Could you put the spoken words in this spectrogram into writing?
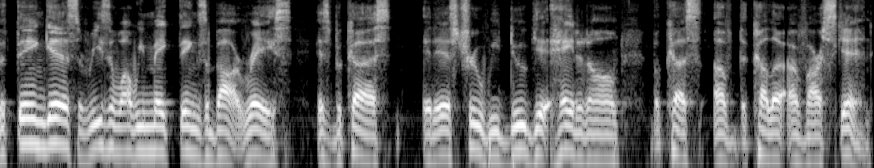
The thing is, the reason why we make things about race is because it is true we do get hated on because of the color of our skin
